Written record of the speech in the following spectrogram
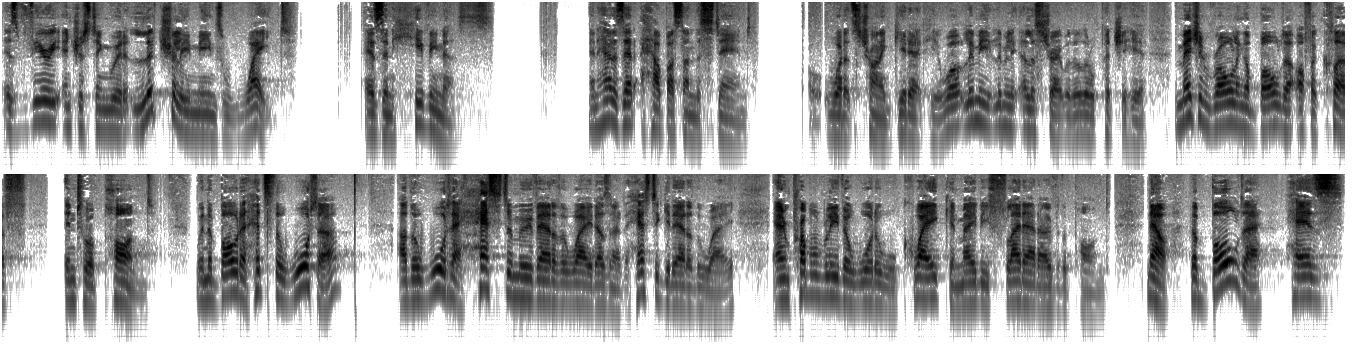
is a very interesting word. It literally means weight as in heaviness. And how does that help us understand what it's trying to get at here? Well, let me, let me illustrate with a little picture here. Imagine rolling a boulder off a cliff into a pond. When the boulder hits the water, uh, the water has to move out of the way, doesn't it? It has to get out of the way, and probably the water will quake and maybe flat out over the pond. Now, the boulder has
